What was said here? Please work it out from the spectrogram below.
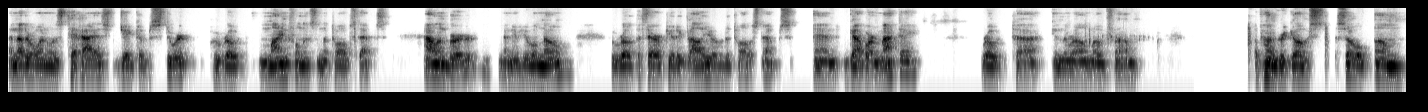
Another one was Therese Jacob Stewart, who wrote Mindfulness in the 12 Steps. Allen Berger, many of you will know, who wrote The Therapeutic Value of the 12 Steps. And Gabor Mate wrote uh, in the realm of, um, of Hungry Ghosts. So um,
